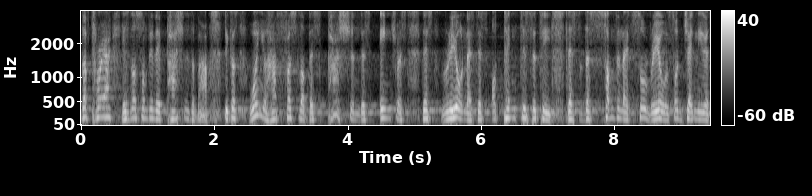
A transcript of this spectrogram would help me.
The prayer is not something they're passionate about because when you have first love, there's passion, there's interest, there's realness, there's authenticity, there's, there's something that's so real, so genuine.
